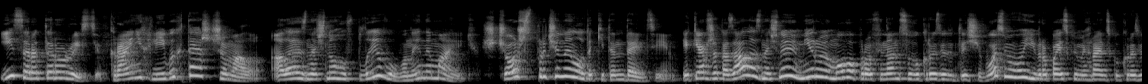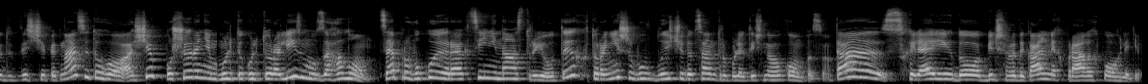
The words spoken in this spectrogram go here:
і серед терористів. Крайніх лівих теж чимало, але значного впливу вони не мають. Що ж спричинило такі тенденції? Як я вже казала, значною мірою мова про фінансову кризу 2008-го, європейську мігрантську кризу 2015-го, а ще поширення мультикультуралізму загалом. Це провокує реакційні настрої у тих, хто раніше був ближче до центру політичного компасу, та схиляє їх до більш радикальних правих правих поглядів.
